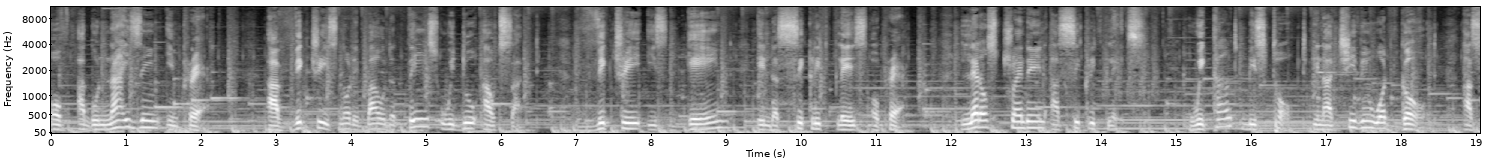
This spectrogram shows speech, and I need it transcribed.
of agonizing in prayer. Our victory is not about the things we do outside, victory is gained in the secret place of prayer. Let us strengthen our secret place. We can't be stopped in achieving what God has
